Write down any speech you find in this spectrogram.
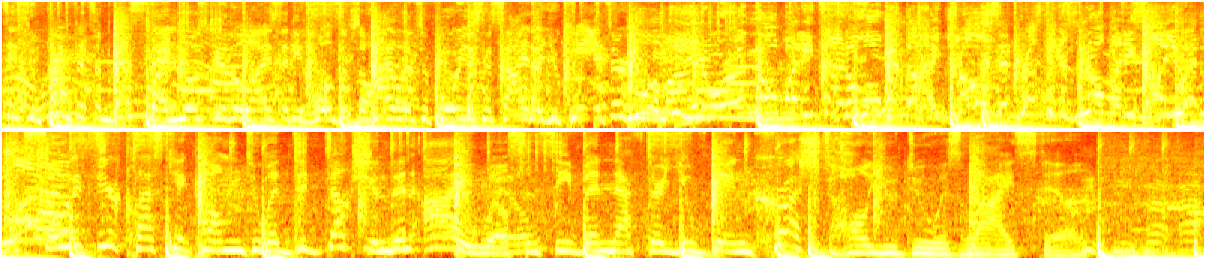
Say very. Supreme fits him best then Most fear the lies that he holds up so high Lands for you since I know you can't answer Who am I? You are a nobody title over the hydraulics and press because nobody's all you had left So if your class can't come to a deduction Then I will Since even after you've been crushed All you do is lie still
